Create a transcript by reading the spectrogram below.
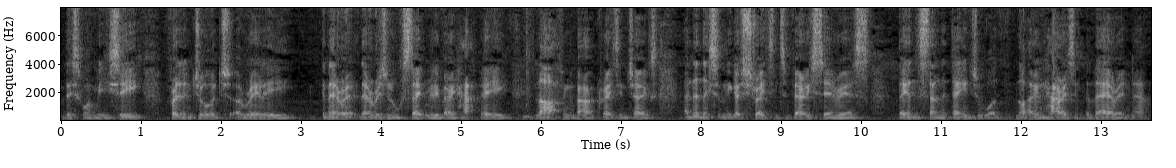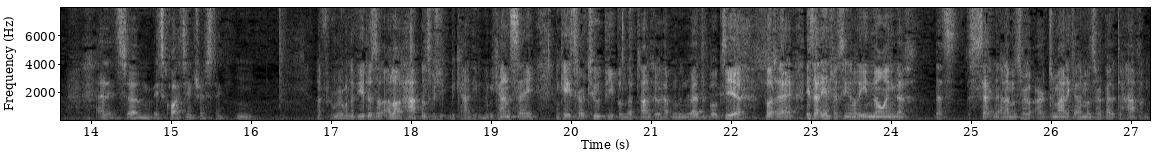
this one. You see, Fred and George are really in their their original state, really very happy, laughing about, creating jokes, and then they suddenly go straight into very serious. They understand the danger what not only Harry's in, but they're in now, and it's um, it's quite interesting. Mm. And from your point of view, there's a, a lot happens which we can't even we can't say in case there are two people on the planet who haven't been read the books. Yeah. But uh, is that interesting, really, knowing that that certain elements are, are dramatic elements are about to happen?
